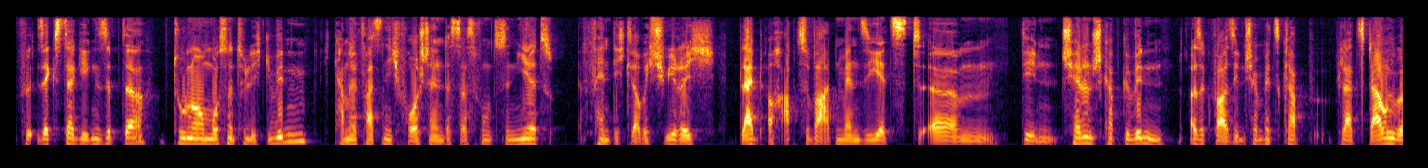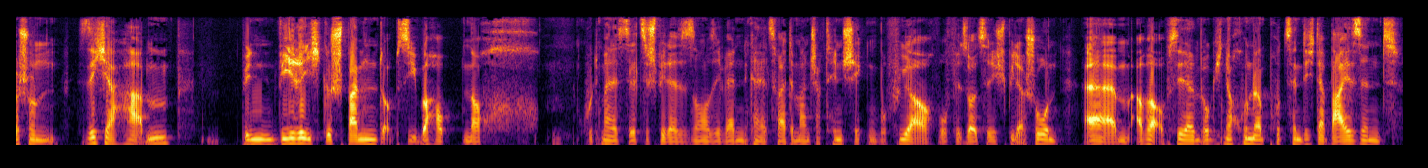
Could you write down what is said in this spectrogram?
für Sechster gegen Siebter. Toulon muss natürlich gewinnen. Ich kann mir fast nicht vorstellen, dass das funktioniert. Fände ich, glaube ich, schwierig. Bleibt auch abzuwarten, wenn sie jetzt ähm, den Challenge Cup gewinnen, also quasi den Champions Cup Platz darüber schon sicher haben, bin, wäre ich gespannt, ob sie überhaupt noch, gut, ich meine, das letzte Spiel der Saison, sie werden keine zweite Mannschaft hinschicken, wofür auch, wofür sollst du die Spieler schon, ähm, aber ob sie dann wirklich noch hundertprozentig dabei sind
